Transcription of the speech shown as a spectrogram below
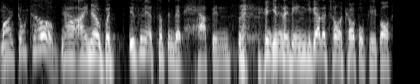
Mark, don't tell them. No, I know, but isn't that something that happens? you know what I mean? You got to tell a couple people,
